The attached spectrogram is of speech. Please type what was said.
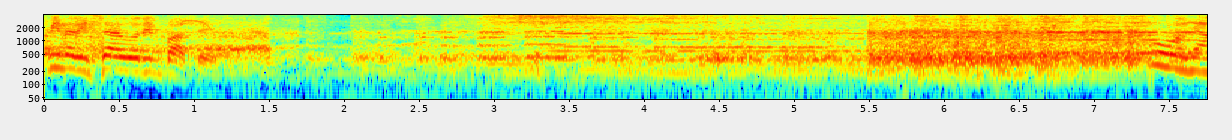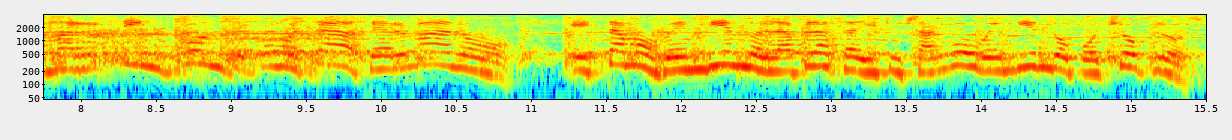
finalizado en empate. Hola Martín Conte, ¿cómo estás, hermano? Estamos vendiendo en la plaza de Ituzangó, vendiendo pochoclos.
